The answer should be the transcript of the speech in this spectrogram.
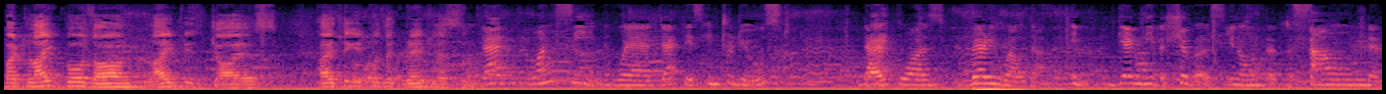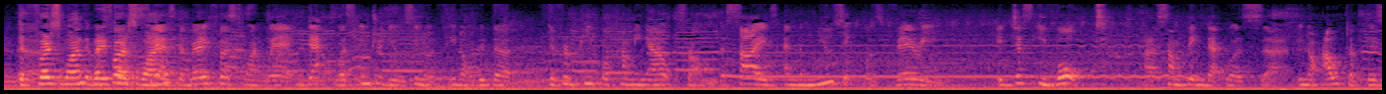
but life goes on, life is joyous. I think it was a great lesson. That one scene where death is introduced, that Right. was very well done. It gave me the shivers, you know, the, the sound and The first one, the very first, first one? Yes, the very first one where death was introduced, you know, you know, with the different people coming out from the sides, and the music was very it just evoked uh, something that was, uh, you know, out of this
